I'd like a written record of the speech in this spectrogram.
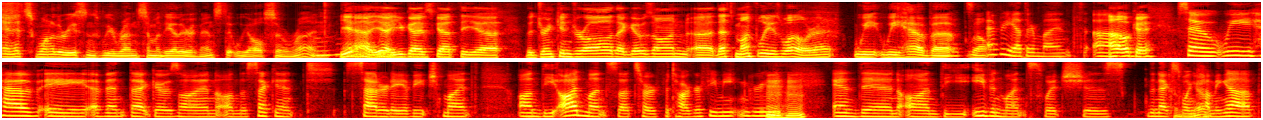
and it's one of the reasons we run some of the other events that we also run. Yeah, Uh, yeah. we- You guys got the uh, the drink and draw that goes on. Uh, that's monthly as well, right? We we have uh, It's well every other month. Um, Oh, okay. So we have a event that goes on on the second Saturday of each month. On the odd months, that's our photography meet and greet, Mm-hmm. and then on the even months, which is the next Coming one up. coming up,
